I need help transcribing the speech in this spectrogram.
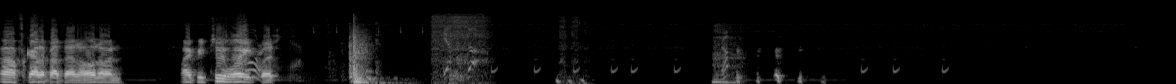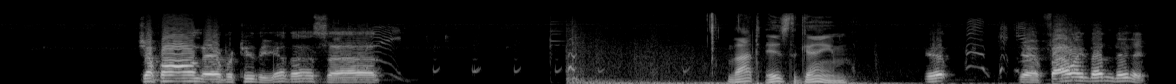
Oh, I forgot about that. Hold on. Might be too late, but Yes, sir. Jump on over to the other side. That is the game. Yep. Yeah, finally done did it.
